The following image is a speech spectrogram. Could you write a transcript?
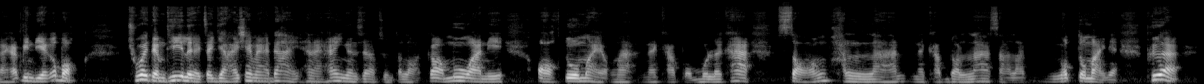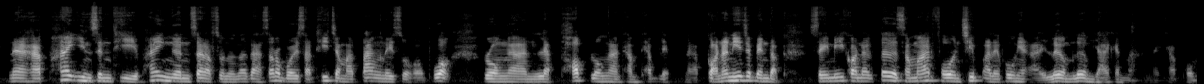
นะครับอินเดียก็บอก ช่วยเต็มที่เลยจะย้ายใช่ไหมได้ให้เงินสนับสนุนตลอดก็เมื่อวานนี้ออกตัวใหม่ออกมานะครับผมมูลค่า 2,000 ล้านนะครับดอลลาร์สหรัฐงบตัวใหม่เนี่ยเพื่อนะครับให้อินเซนティブให้เงินสนับสนุนต่างๆสำหรับบริษัทที่จะมาตั้งในส่วนของพวกโรงงานแล็ปท็อปโรงงานทำแท็บเล็ตนะครับก่อนหน้านี้จะเป็นแบบเซมิคอนดักเตอร์สมาร์ทโฟนชิปอะไรพวกนี้ไอเริ่มเริ่มย้ายกันมา นะครับผม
